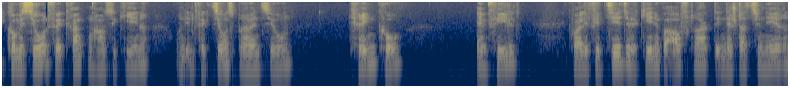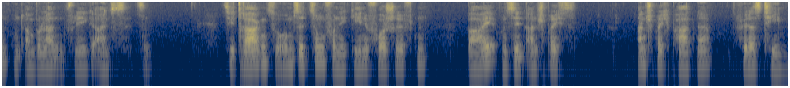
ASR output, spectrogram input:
Die Kommission für Krankenhaushygiene und Infektionsprävention (KRINKO) empfiehlt, qualifizierte Hygienebeauftragte in der stationären und ambulanten Pflege einzusetzen Sie tragen zur Umsetzung von Hygienevorschriften bei und sind Ansprechpartner für das Team.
